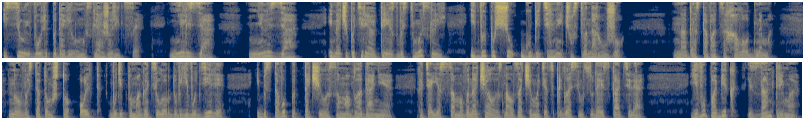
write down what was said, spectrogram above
и силой воли подавил мысли о жрице. Нельзя, нельзя, иначе потеряю трезвость мыслей и выпущу губительные чувства наружу. Надо оставаться холодным. Новость о том, что Ольд будет помогать лорду в его деле, и без того подточила самообладание, хотя я с самого начала знал, зачем отец пригласил сюда искателя. Его побег из Антрима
